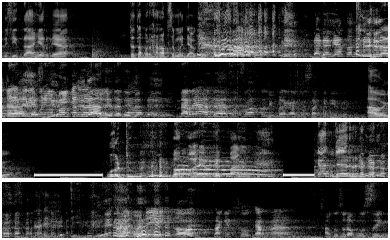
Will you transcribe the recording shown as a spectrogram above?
di situ akhirnya tetap berharap sama jago. Tidak ada niatan Tidak ada Tidak, tidak, tidak. Sebenarnya ada sesuatu di belakang sakit itu. Apa gue? Waduh, bapak yang depan. Kader. Aku nih kok sakitku karena aku sudah pusing.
